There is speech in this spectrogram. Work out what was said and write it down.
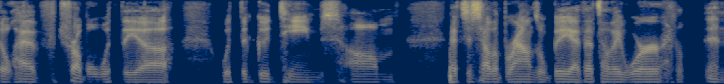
they'll have trouble with the uh, with the good teams. Um, that's just how the Browns will be. That's how they were in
